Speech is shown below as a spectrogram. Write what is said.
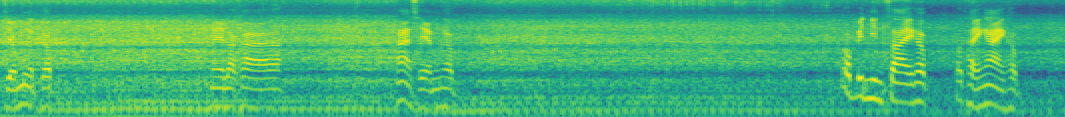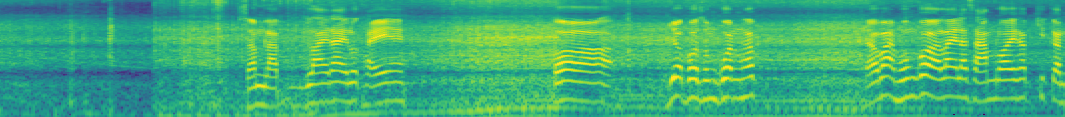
เสียมืดครับ ในราคา5 0 0แสนครับ ก็เป็นดินทรายครับ ก็ไถง่ายครับสำหรับรายได้รถไถ ก็เยอะพอสมควรครับแถวบ้านผมก็ไล่ละสามร้อยครับคิดกัน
